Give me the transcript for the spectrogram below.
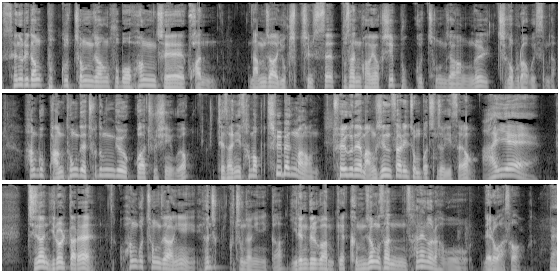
새누리당 북구청장 후보 황재관 남자 67세 부산광역시 북구청장을 직업으로 하고 있습니다. 한국방통대 초등교육과 출신이고요. 재산이 3억 700만 원. 최근에 망신살이 좀 뻗친 적이 있어요. 아예. 지난 1월 달에 황 구청장이 현직 구청장이니까 일행들과 함께 금정산 산행을 하고 내려와서 네.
